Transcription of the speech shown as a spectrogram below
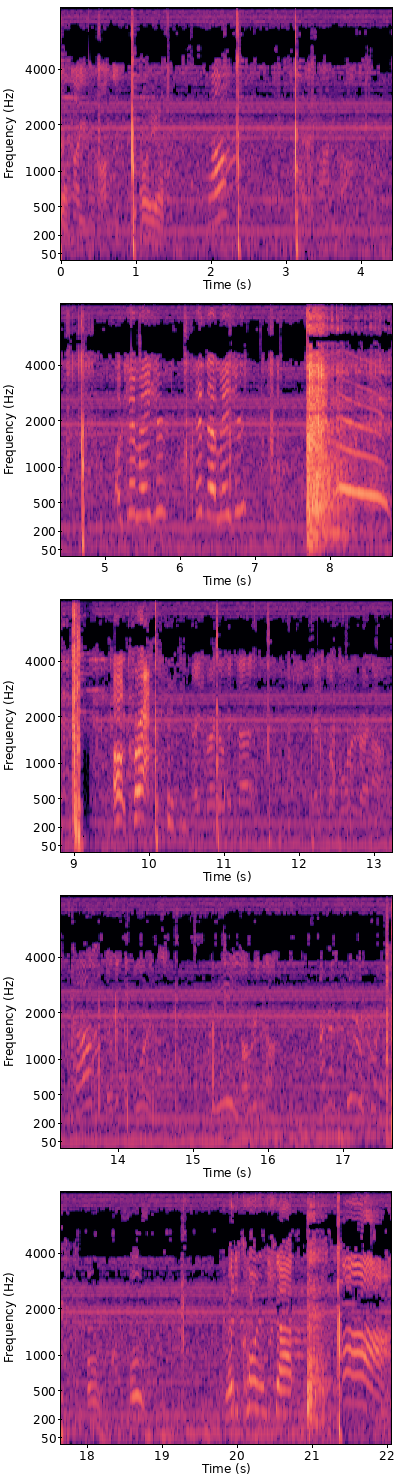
yeah. Oh yeah. Huh? Okay, Major. Hit that, Major. Oh crap! Major, better go get that. Guys, go boards right now. Huh? Go get the boards. What do you mean? Go rebound. I got a screen recording. Oh, oh. Ready corner shot. Ah!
